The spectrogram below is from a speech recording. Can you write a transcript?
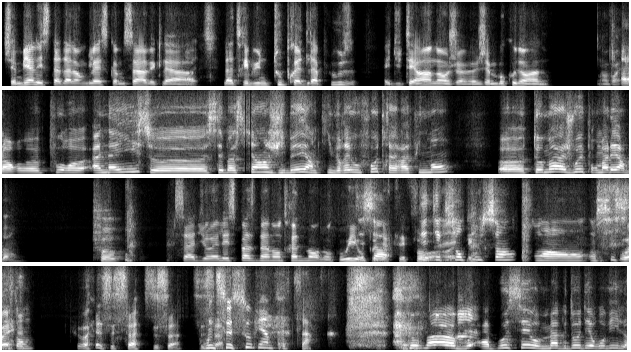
J'aime bien les stades à l'anglaise comme ça, avec la, Ouais. la tribune tout près de la pelouse et du terrain. Non, j'aime beaucoup Dornano. En vrai. Alors, euh, pour euh, Anaïs, euh, Sébastien, JB, un petit vrai ou faux très rapidement. Euh, Thomas a joué pour Malherbe. Faux. Ça a duré l'espace d'un entraînement. Donc, oui, on peut ça. dire que c'est faux. Détection Ouais, poussant en, en 6-7 Ouais. ans. Ouais, c'est ça, c'est ça. On ne se souvient pas de ça. Thomas a, bo- a bossé au McDo d'Hérouville.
